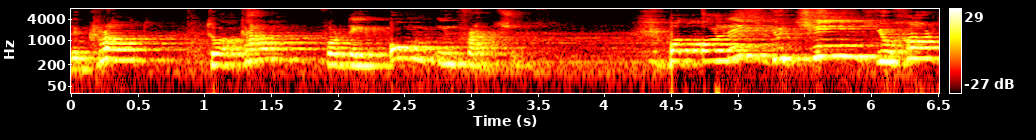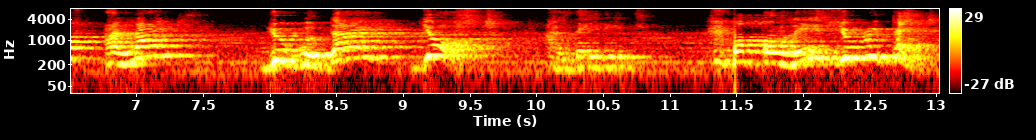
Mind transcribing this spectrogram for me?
the crowd to account for their own infractions. But unless you change your hearts and lives, you will die just as they did. But unless you repent,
